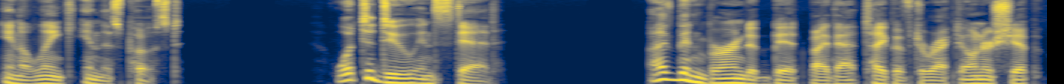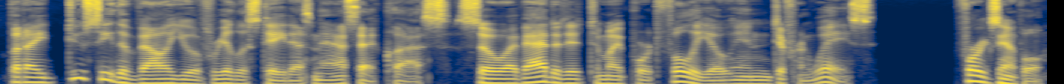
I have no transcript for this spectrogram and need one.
in a link in this post. What to do instead? I've been burned a bit by that type of direct ownership, but I do see the value of real estate as an asset class, so I've added it to my portfolio in different ways. For example,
